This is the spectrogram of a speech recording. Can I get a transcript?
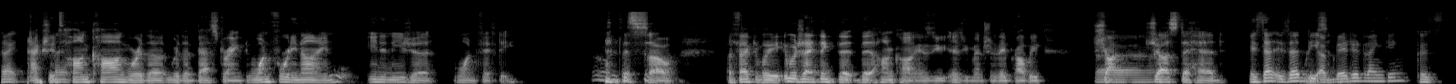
Right. Actually, it's Hong Kong were the were the best ranked. 149, Ooh. Indonesia 150. Oh, so effectively, which I think that that Hong Kong, as you as you mentioned, they probably shot uh, just ahead. Is that is that recently. the updated ranking? Because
